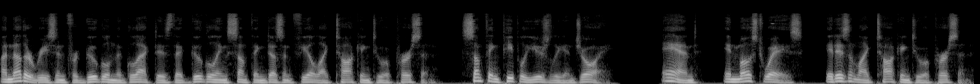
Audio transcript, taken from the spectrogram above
Another reason for Google neglect is that Googling something doesn't feel like talking to a person, something people usually enjoy. And, in most ways, it isn't like talking to a person.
